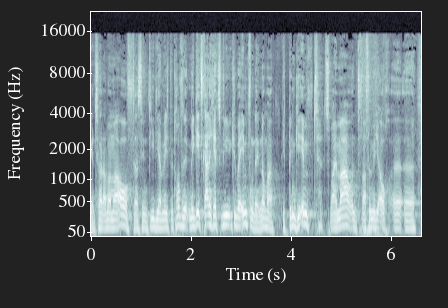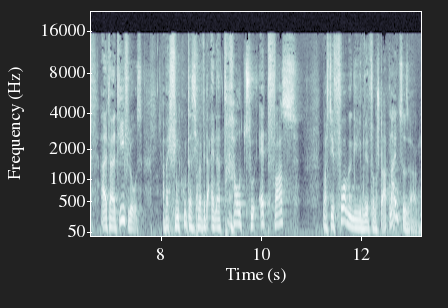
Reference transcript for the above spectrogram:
Jetzt hört aber mal auf, das sind die, die am wenigsten betroffen sind. Mir geht's gar nicht jetzt, wie ich über Impfung denke. Nochmal, ich bin geimpft zweimal und war für mich auch äh, äh, alternativlos. Aber ich finde gut, dass sich mal wieder einer traut zu etwas, was dir vorgegeben wird vom Staat, Nein zu sagen.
